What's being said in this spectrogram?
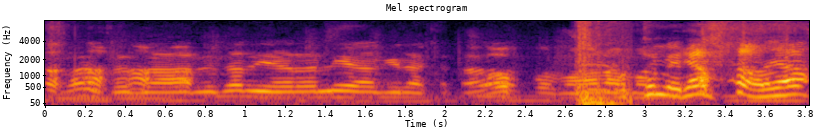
ਸਰਦਾਰ ਨੇ ਤਾਂ ਨਜ਼ਾਰਾ ਲਿਆ ਕੇ ਰੱਖਤਾ। ਉਹ ਪਰਮਾਨਾ ਉੱਥੇ ਮੇਰਾ ਸਾਲਿਆ।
